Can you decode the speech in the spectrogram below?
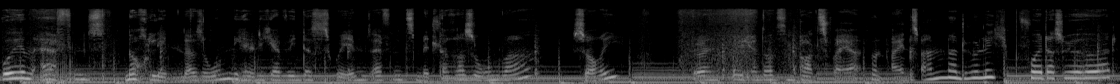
William Aftons noch lebender Sohn. Ich hätte nicht erwähnt, dass es William Aftons mittlerer Sohn war. Sorry. Hören euch ansonsten Part 2 und 1 an, natürlich, bevor ihr das hier hört.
